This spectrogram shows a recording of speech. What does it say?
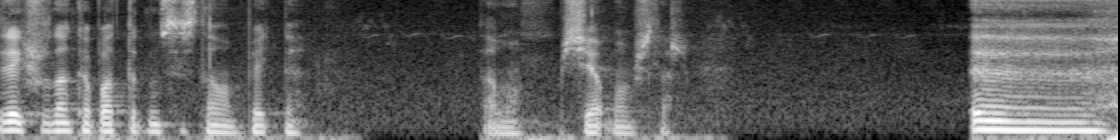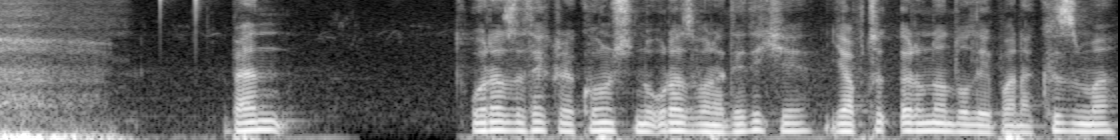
Direkt şuradan kapattırdım siz tamam bekle. Tamam bir şey yapmamışlar. Ee, ben Uraz'la tekrar konuştuğumda Uraz bana dedi ki yaptıklarımdan dolayı bana kızma.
